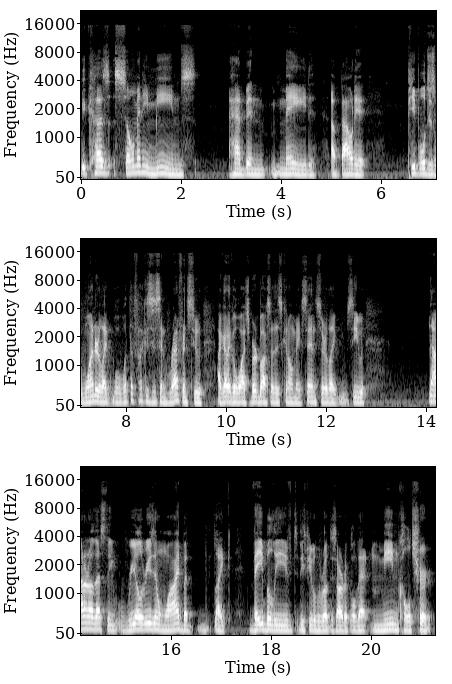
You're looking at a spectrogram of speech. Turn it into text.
because so many memes had been made about it people just wonder like well what the fuck is this in reference to? I gotta go watch bird box so this can all make sense or like see now i don't know that's the real reason why but like they believed these people who wrote this article that meme culture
